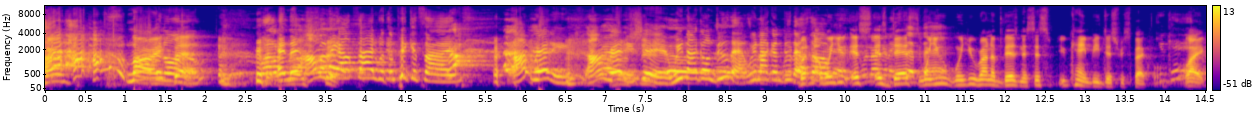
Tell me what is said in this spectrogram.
Huh? Mobbing All on right, them. bet. And then I'm gonna be outside with the picket signs. I'm ready. I'm ready. Shit. We're not gonna do that. We're not gonna do that. But So- no, when you it's it's gonna dead accept when you when you run a business, it's you can't be disrespectful. You can't. Like,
